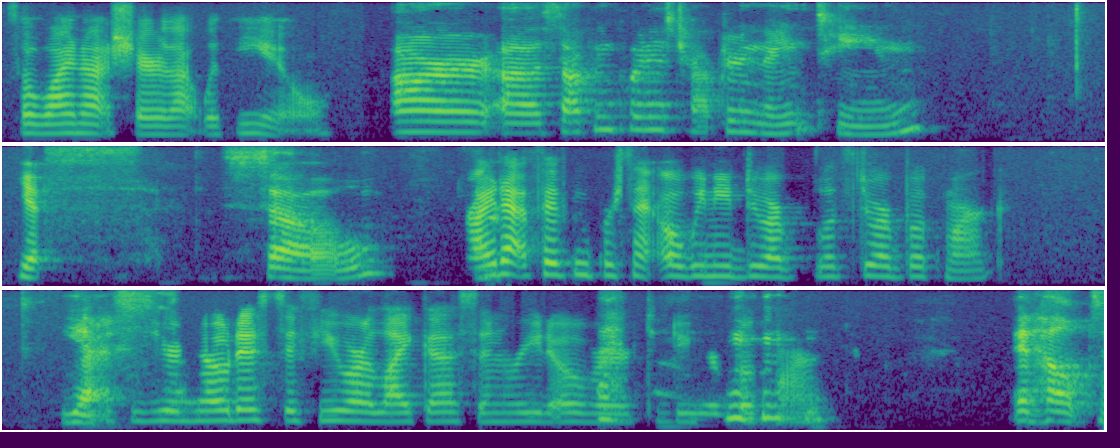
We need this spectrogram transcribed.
So why not share that with you? Our uh, stopping point is chapter 19. Yes. So right at 50%. Oh, we need to do our let's do our bookmark. Yes. This is your notice if you are like us and read over to do your bookmark. it helps.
